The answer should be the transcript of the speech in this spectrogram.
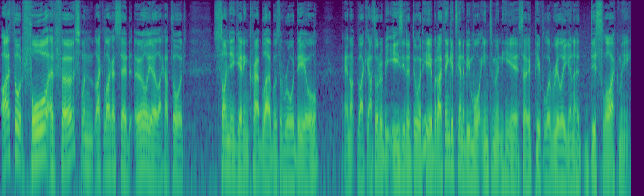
I thought four at first when, like, like I said earlier, like I thought Sonia getting Crab Lab was a raw deal, and like I thought it'd be easy to do it here. But I think it's going to be more intimate here, so people are really going to dislike me.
